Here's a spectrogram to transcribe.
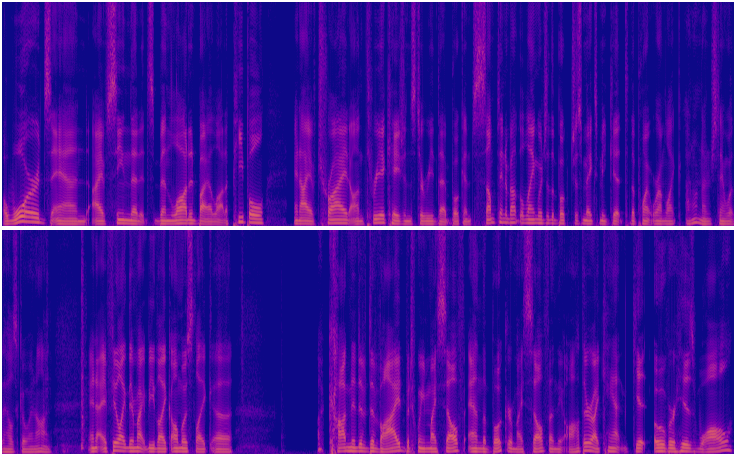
awards, and I've seen that it's been lauded by a lot of people. And I have tried on three occasions to read that book, and something about the language of the book just makes me get to the point where I'm like, I don't understand what the hell's going on, and I feel like there might be like almost like a a cognitive divide between myself and the book or myself and the author. I can't get over his wall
